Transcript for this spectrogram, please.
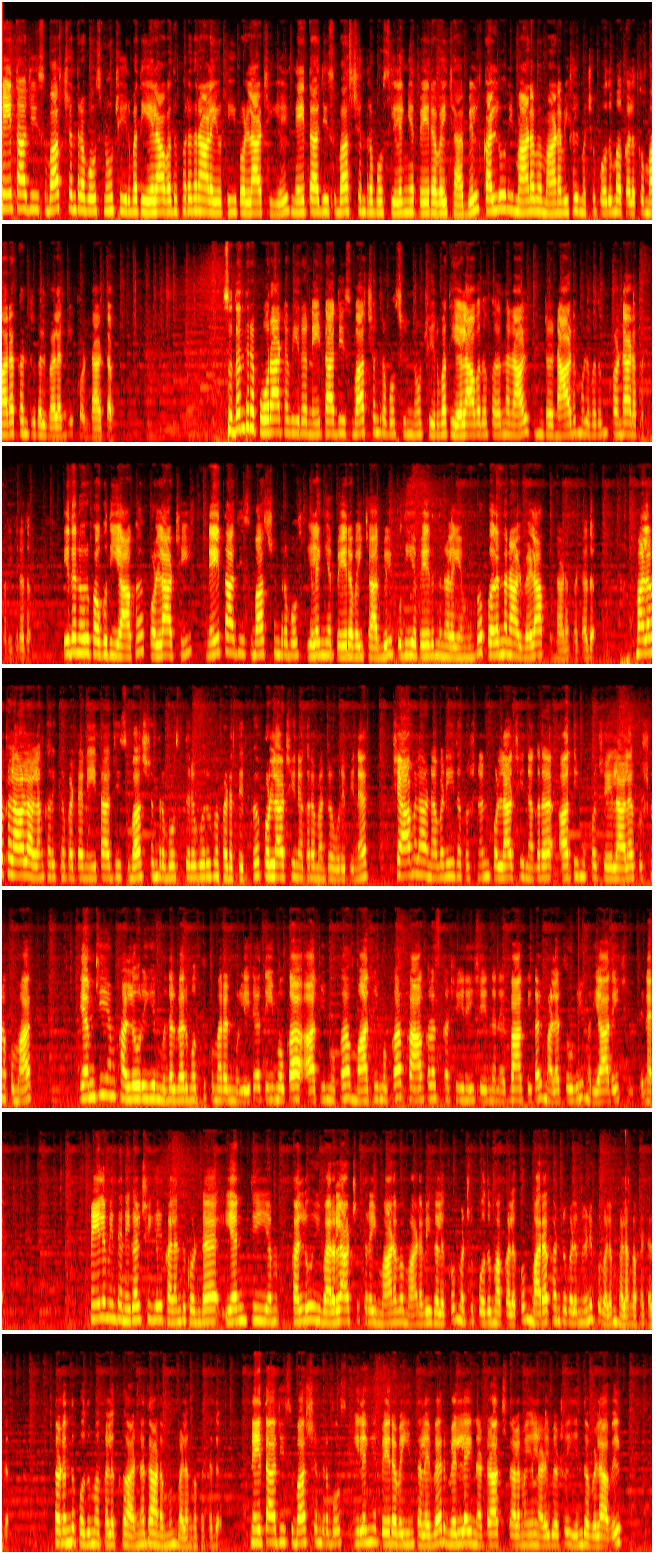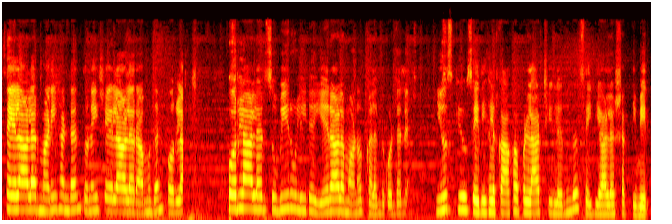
நேதாஜி சுபாஷ் சந்திரபோஸ் நூற்றி இருபத்தி ஏழாவது பிறந்தநாளையொட்டி பொள்ளாச்சியில் நேதாஜி சுபாஷ் சந்திரபோஸ் இளைஞர் பேரவை சார்பில் கல்லூரி மாணவ மாணவிகள் மற்றும் பொதுமக்களுக்கு மரக்கன்றுகள் வழங்கி கொண்டாட்டம். சுதந்திர போராட்ட வீரர் நேதாஜி சுபாஷ் சந்திரபோஸின் நூற்றி இருபத்தி ஏழாவது பிறந்த நாள் இன்று நாடு முழுவதும் கொண்டாடப்பட்டு வருகிறது. இதன் ஒரு பகுதியாக பொள்ளாச்சி நேதாஜி சுபாஷ் சந்திரபோஸ் இளைஞர் பேரவை சார்பில் புதிய பேருந்து நிலையம் முன்பு பிறந்தநாள் விழா கொண்டாடப்பட்டது. மலர்களால் அலங்கரிக்கப்பட்ட நேதாஜி சுபாஷ் சந்திரபோஸ் திருவுருவ படத்திற்கு பொள்ளாச்சி நகரமன்ற உறுப்பினர் ஷியாமலா நவநீத கிருஷ்ணன் பொள்ளாச்சி நகர அதிமுக செயலாளர் கிருஷ்ணகுமார் எம்ஜிஎம் கல்லூரியின் முதல்வர் முத்துக்குமரன் உள்ளிட்ட திமுக அதிமுக மதிமுக காங்கிரஸ் கட்சியினைச் சேர்ந்த நிர்வாகிகள் மலர்தூவி மரியாதை செலுத்தினர். மேலும் இந்த நிகழ்ச்சியில் கலந்து கொண்ட என்டிஎம் கல்லூரி வரலாற்றுத்துறை மாணவ மாணவிகளுக்கும் மற்றும் பொதுமக்களுக்கும் மரக்கன்றுகளும் இனிப்புகளும் வழங்கப்பட்டது. தொடர்ந்து பொதுமக்களுக்கு அன்னதானமும் வழங்கப்பட்டது. நேதாஜி சுபாஷ் சந்திரபோஸ் இளைஞர் பேரவையின் தலைவர் வெள்ளை நட்ராஜ் தலைமையில் நடைபெற்ற இந்த விழாவில் செயலாளர் மணிகண்டன் துணை செயலாளர் அமுதன் பொருளா பொருளாளர் சுபீர் உள்ளிட்ட ஏராளமானோர் கலந்து கொண்டனர். நியூஸ் கியூ செய்திகளுக்காக பொள்ளாச்சியிலிருந்து செய்தியாளர் சக்திவேல்.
